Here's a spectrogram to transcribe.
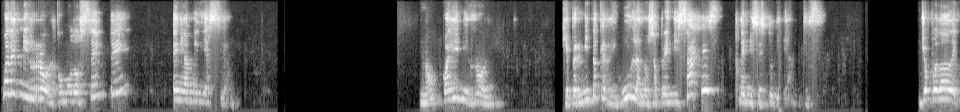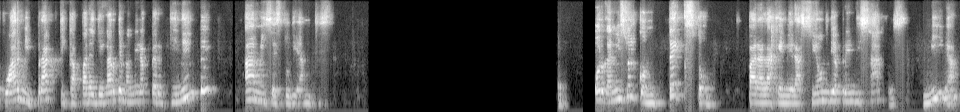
¿Cuál es mi rol como docente en la mediación? ¿No? ¿Cuál es mi rol? Que permita que regula los aprendizajes de mis estudiantes. Yo puedo adecuar mi práctica para llegar de manera pertinente a mis estudiantes. Organizo el contexto para la generación de aprendizajes. Mira,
